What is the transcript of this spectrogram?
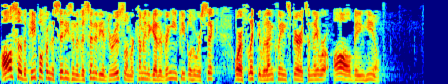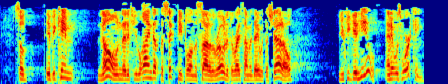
Also, the people from the cities in the vicinity of Jerusalem were coming together, bringing people who were sick or afflicted with unclean spirits, and they were all being healed. So it became known that if you lined up the sick people on the side of the road at the right time of day with the shadow, you could get healed. And it was working.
